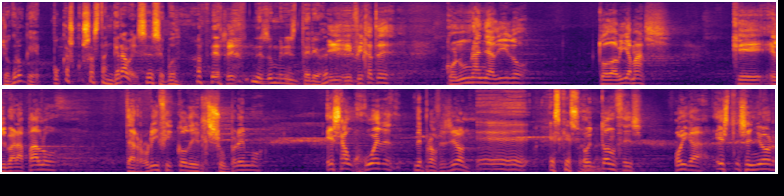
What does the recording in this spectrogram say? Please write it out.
Yo creo que pocas cosas tan graves ¿eh? se pueden hacer desde un ministerio. ¿eh? Y, y fíjate, con un añadido todavía más, que el varapalo terrorífico del Supremo es a un juez de profesión. es que eso. O entonces, oiga, este señor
